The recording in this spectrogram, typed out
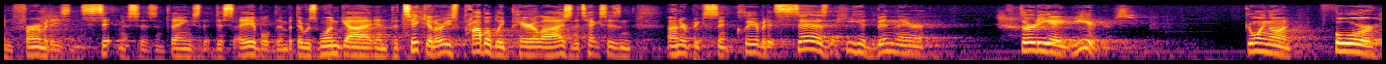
infirmities and sicknesses and things that disabled them. But there was one guy in particular, he's probably paralyzed. The text isn't 100% clear, but it says that he had been there 38 years, going on four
